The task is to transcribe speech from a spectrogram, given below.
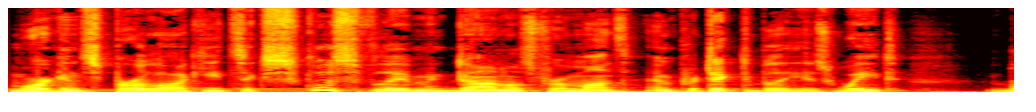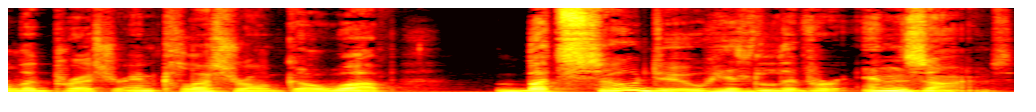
Morgan Spurlock eats exclusively at McDonald's for a month, and predictably his weight, blood pressure, and cholesterol go up, but so do his liver enzymes,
